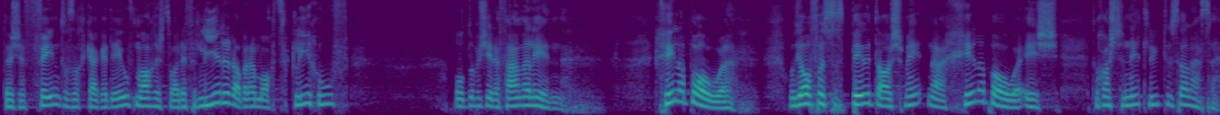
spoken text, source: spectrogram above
Das ist ein Find, der sich gegen dich aufmacht. Er ist zwar ein Verlierer, aber er macht sich gleich auf. Und du bist in einer Familie. Kille bauen. Und ich hoffe, dass das Bild da mitnehmen. Kille bauen ist, du kannst dir nicht Leute auslesen.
